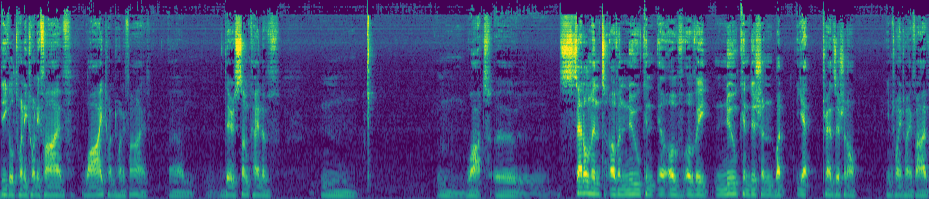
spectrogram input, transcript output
Deagel 2025 why 2025? Um, there's some kind of mm, mm, what uh, settlement of a new con- of of a new condition, but yet transitional in 2025,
